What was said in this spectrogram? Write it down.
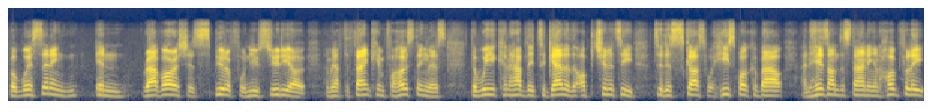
But we're sitting in Rav Arush's beautiful new studio, and we have to thank him for hosting this, that we can have the together the opportunity to discuss what he spoke about and his understanding, and hopefully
